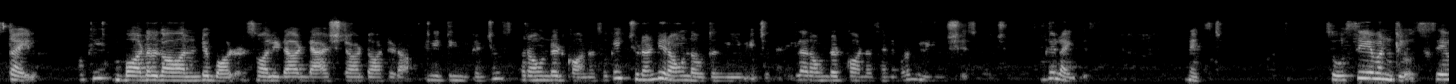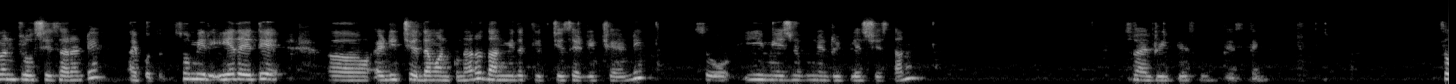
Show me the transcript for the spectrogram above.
style okay border కావాలంటే బార్డర్ సాలిడా డాష్ డా డాటెడా anything you can choose rounded corners okay చూడండి రౌండ్ అవుతుంది మీ ఇమేజ్ అనేది. ఇలా రౌండెడ్ కార్నర్స్ అన్ని కూడా మీరు యూజ్ చేసుకోవచ్చు. Okay like this next so save and close save and close చేశారంటే అయిపోతుంది. సో మీరు ఏదైతే ఎడిట్ చేద్దాం అనుకున్నారో దాని మీద క్లిక్ చేసి ఎడిట్ చేయండి. సో ఈ ఇమేజ్ను నేను రీప్లేస్ చేస్తాను. So I replace this thing so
